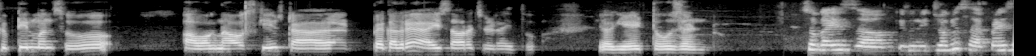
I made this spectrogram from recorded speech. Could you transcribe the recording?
ಫಿಫ್ಟೀನ್ ಮಂತ್ಸು ಅವಾಗ ನಾವು ಸ್ಕೀಮ್ ಸ್ಟಾರ್ಟ್ ಬೇಕಾದ್ರೆ ಐದು ಸಾವಿರ ಚಿಲ್ಲರೆ ಇತ್ತು. ಇವಾಗ ಏಟ್ ತೌಸಂಡ್ ಸೊ ಗೈಸ್ ಇದು ನಿಜವಾಗ್ಲೂ ಸರ್ಪ್ರೈಸ್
